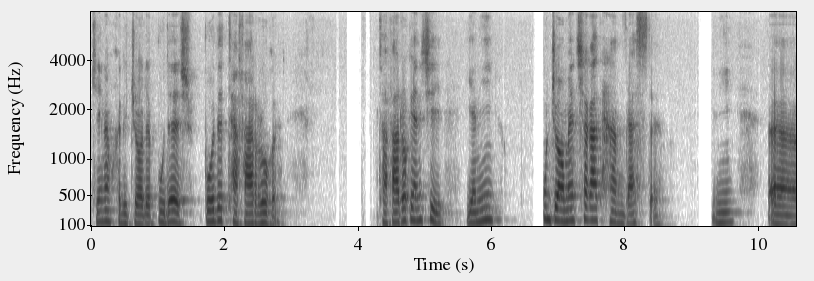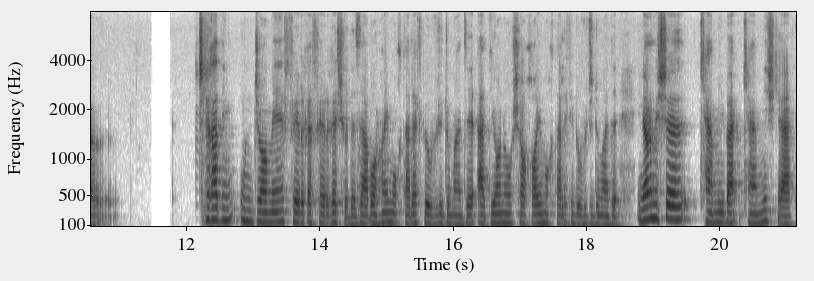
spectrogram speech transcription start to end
که اینم خیلی جالب بودش بود تفرقه. تفرق یعنی چی؟ یعنی اون جامعه چقدر همدسته؟ یعنی چقدر اون جامعه فرق فرقه شده؟ زبانهای مختلف به وجود اومده ادیان و شاخهای مختلفی به وجود اومده. اینا رو میشه کمی و کمیش کرد.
